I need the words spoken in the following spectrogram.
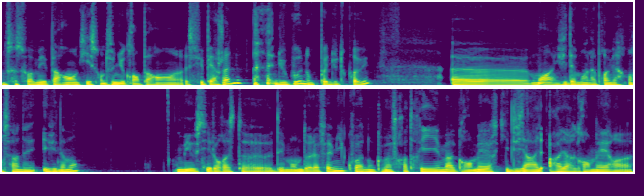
que ce soit mes parents qui sont devenus grands-parents euh, super jeunes, du coup, donc pas du tout prévu. Euh, moi, évidemment, la première concernée, évidemment. Mais aussi le reste euh, des membres de la famille, quoi. Donc ma fratrie, ma grand-mère qui devient arrière-grand-mère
